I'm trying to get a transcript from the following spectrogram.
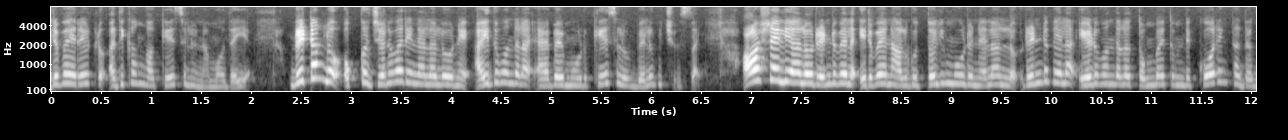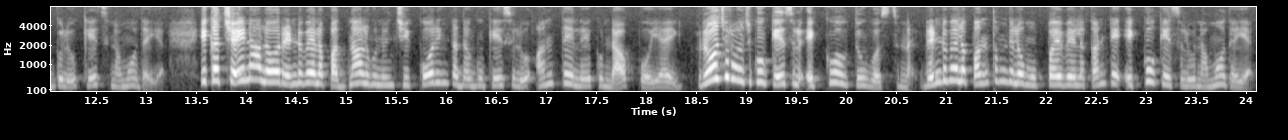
ఇరవై రేట్లు అధికంగా కేసులు నమోదయ్యాయి. బ్రిటన్లో ఒక్క జనవరి నెలలోనే ఐదు వందల యాభై మూడు కేసులు వెలుగు చూశాయి. ఆస్ట్రేలియాలో రెండు వేల ఇరవై నాలుగు తొలి మూడు నెలల్లో రెండు వేల ఏడు వందల తొంభై తొమ్మిది కోరింత దగ్గులు కేసు నమోదయ్యాయి. ఇక చైనాలో రెండు వేల పద్నాలుగు నుంచి కోరింత దగ్గు కేసులు అంతే లేకుండా పోయాయి. రోజు రోజుకు కేసులు ఎక్కువ అవుతూ వస్తున్నాయి. రెండు వేల పంతొమ్మిదిలో ముప్పై వేల కంటే ఎక్కువ కేసులు నమోదయ్యాయి.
